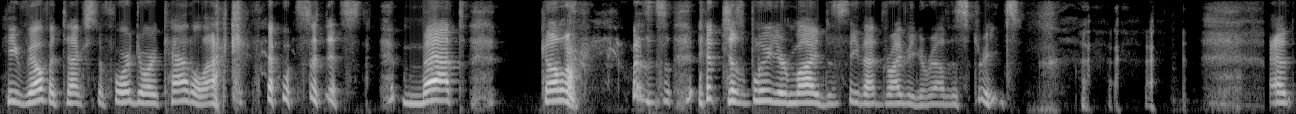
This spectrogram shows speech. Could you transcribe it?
he Velvetexed the four door Cadillac that was in this matte color was it just blew your mind to see that driving around the streets. and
